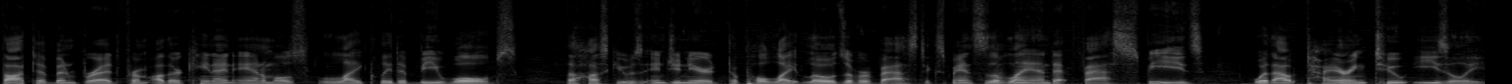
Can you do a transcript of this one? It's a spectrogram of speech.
thought to have been bred from other canine animals, likely to be wolves. The husky was engineered to pull light loads over vast expanses of land at fast speeds without tiring too easily.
